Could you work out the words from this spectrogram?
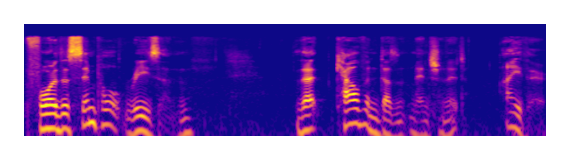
for the simple reason that Calvin doesn't mention it either.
